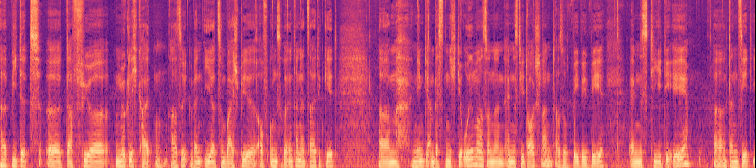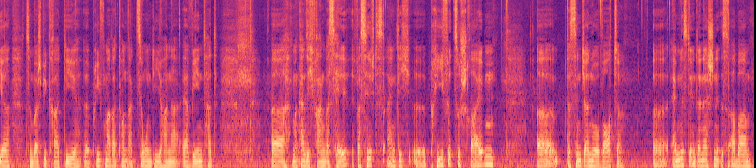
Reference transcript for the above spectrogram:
äh, bietet äh, dafür Möglichkeiten. Also wenn ihr zum Beispiel auf unsere Internetseite geht, ähm, nehmt ihr am besten nicht die Ulmer, sondern Amnesty Deutschland, also www.amnesty.de. Äh, dann seht ihr zum Beispiel gerade die äh, Briefmarathon-Aktion, die Johanna erwähnt hat. Äh, man kann sich fragen, was, was hilft es eigentlich, äh, Briefe zu schreiben? das sind ja nur Worte. Äh, Amnesty International ist aber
